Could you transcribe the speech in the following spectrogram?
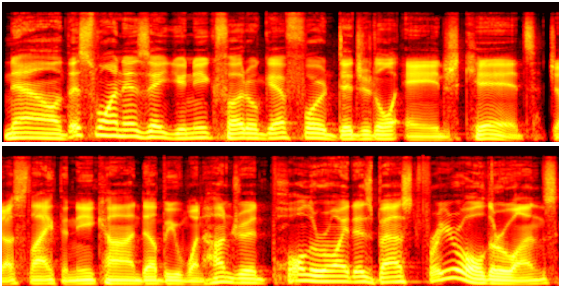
Now, this one is a unique photo gift for digital aged kids. Just like the Nikon W100, Polaroid is best for your older ones.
